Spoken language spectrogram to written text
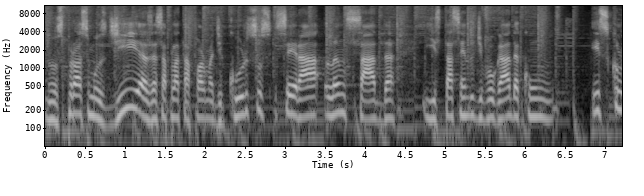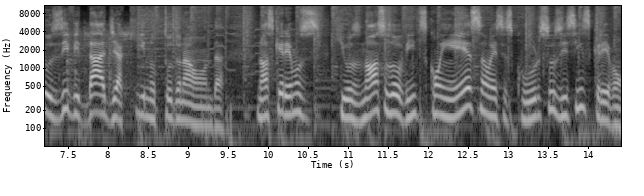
Nos próximos dias, essa plataforma de cursos será lançada e está sendo divulgada com exclusividade aqui no Tudo na Onda. Nós queremos que os nossos ouvintes conheçam esses cursos e se inscrevam.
